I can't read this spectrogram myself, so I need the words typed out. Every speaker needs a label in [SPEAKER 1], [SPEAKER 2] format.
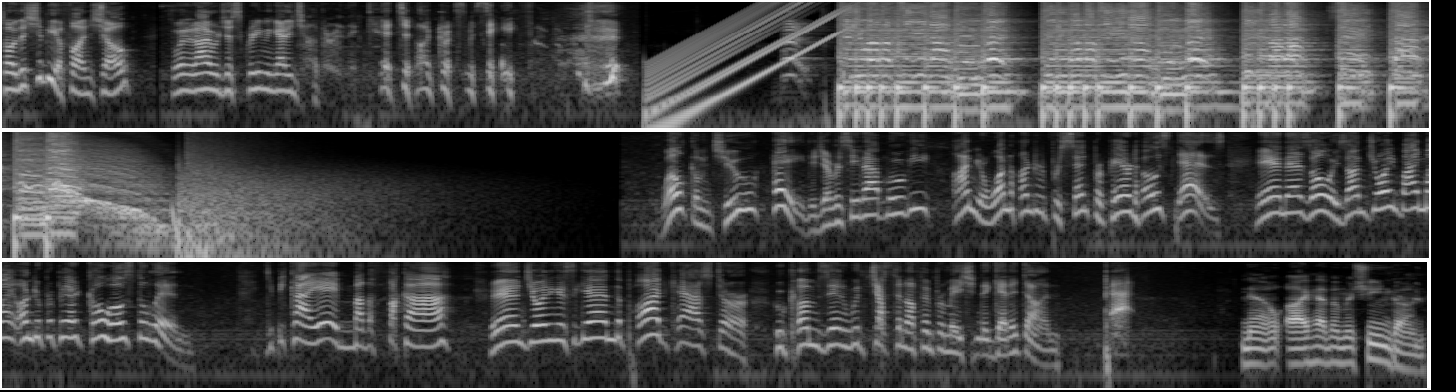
[SPEAKER 1] So this should be a fun show. Gwen and I were just screaming at each other in the kitchen on Christmas Eve. Welcome to Hey, did you ever see that movie? I'm your 100% prepared host, Dez. And as always, I'm joined by my underprepared co host, Lynn.
[SPEAKER 2] Yippee-ki-yay, motherfucker!
[SPEAKER 1] And joining us again, the podcaster who comes in with just enough information to get it done, Pat.
[SPEAKER 3] Now I have a machine gun.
